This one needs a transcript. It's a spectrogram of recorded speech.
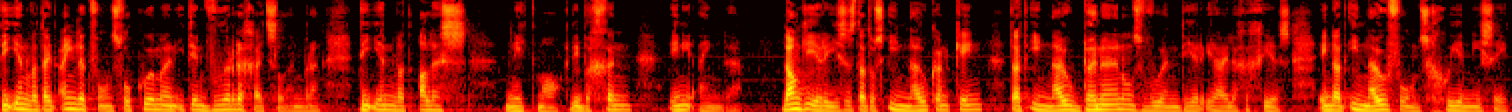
die een wat uiteindelik vir ons volkome in u teenwoordigheid sal inbring, die een wat alles nuut maak, die begin en die einde. Dankie Here Jesus dat ons U nou kan ken, dat U nou binne in ons woon deur U Heilige Gees en dat U nou vir ons goeie nuus het,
